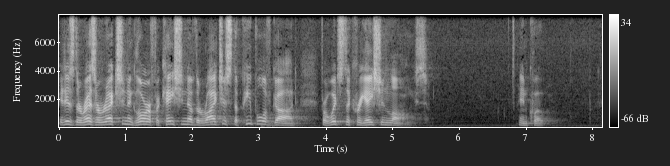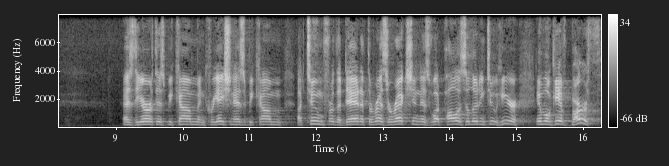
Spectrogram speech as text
it is the resurrection and glorification of the righteous, the people of God, for which the creation longs. End quote. As the earth has become and creation has become a tomb for the dead, at the resurrection is what Paul is alluding to here. It will give birth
